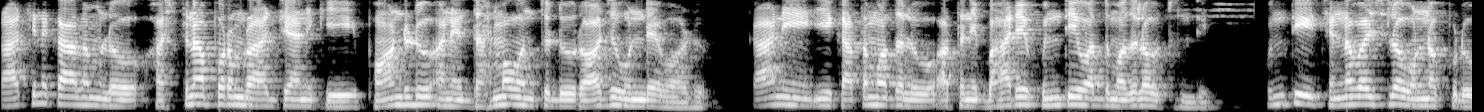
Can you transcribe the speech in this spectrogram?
ప్రాచీన కాలంలో హస్తినాపురం రాజ్యానికి పాండుడు అనే ధర్మవంతుడు రాజు ఉండేవాడు. కానీ ఈ కథ మొదలు అతని భార్య కుంతి వద్ద మొదలవుతుంది. కుంతి చిన్న వయసులో ఉన్నప్పుడు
